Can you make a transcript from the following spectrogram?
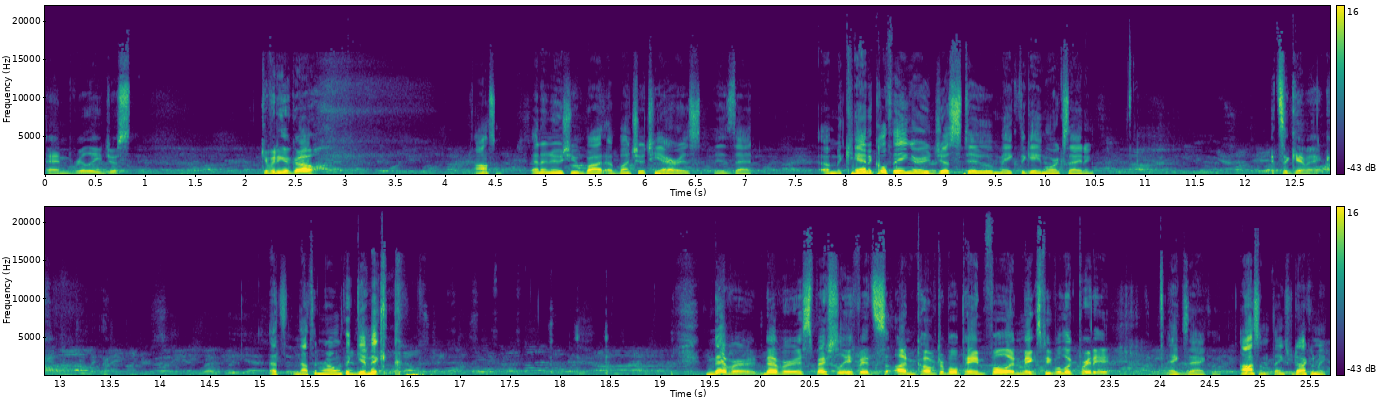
and really just giving it a go. Awesome. And I noticed you bought a bunch of tiaras. Is that a mechanical thing or just to make the game more exciting? It's a gimmick. That's nothing wrong with a gimmick. Never, never, especially if it's uncomfortable, painful, and makes people look pretty. Exactly. Awesome. Thanks for talking to me.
